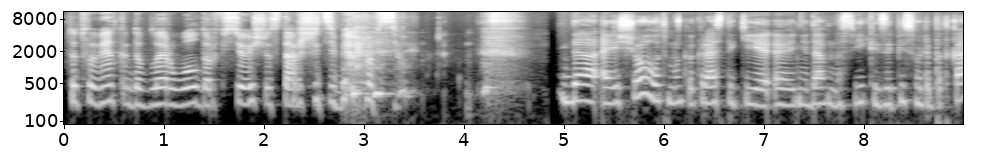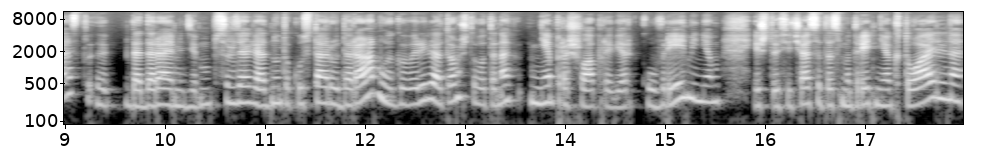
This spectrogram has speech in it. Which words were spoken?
В тот момент, когда Блэр Уолдор все еще старше тебя во всем. Да, а еще вот мы как раз-таки э, недавно с Викой записывали подкаст, э, да, Дораме, где мы обсуждали одну такую старую дораму и говорили о том, что вот она не прошла проверку временем, и что сейчас это смотреть не актуально,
